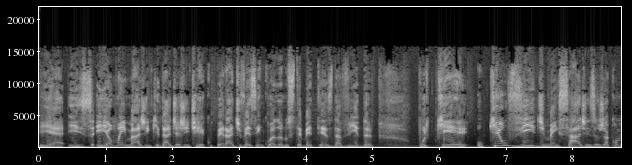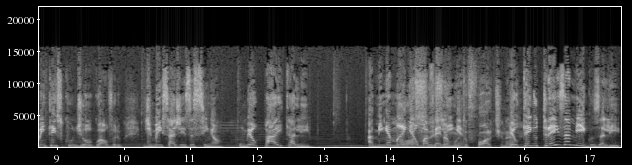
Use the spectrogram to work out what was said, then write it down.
E é, e, e é uma imagem que dá de a gente recuperar de vez em quando nos TBTs da vida porque o que eu vi de mensagens, eu já comentei isso com o Diogo Álvaro, de mensagens assim, ó, o meu pai tá ali, a minha mãe é Nossa, é uma isso velhinha. é muito forte, né? Eu gente? tenho três amigos ali.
